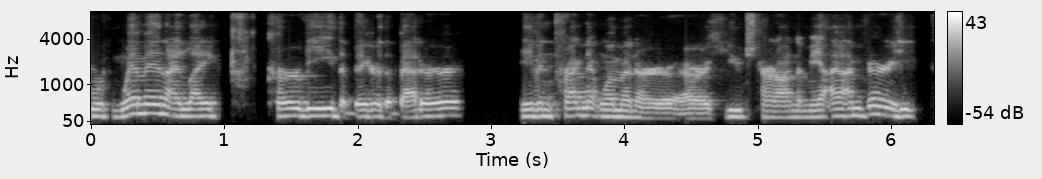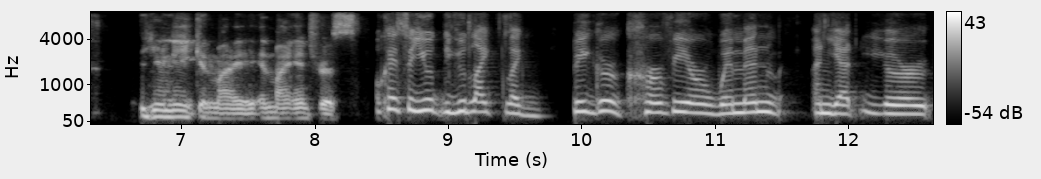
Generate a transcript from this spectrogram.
with women, I like curvy. The bigger, the better. Even pregnant women are, are a huge turn on to me. I, I'm very unique in my in my interests. Okay, so you you like like bigger, curvier women, and yet you're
